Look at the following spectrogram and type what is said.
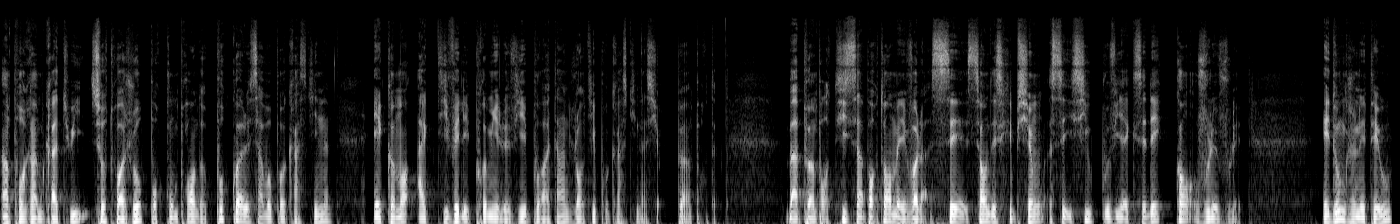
un programme gratuit sur trois jours pour comprendre pourquoi le cerveau procrastine et comment activer les premiers leviers pour atteindre l'anti-procrastination. Peu importe. Bah, peu importe si c'est important, mais voilà, c'est en description, c'est ici, vous pouvez y accéder quand vous le voulez. Et donc, j'en étais où?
